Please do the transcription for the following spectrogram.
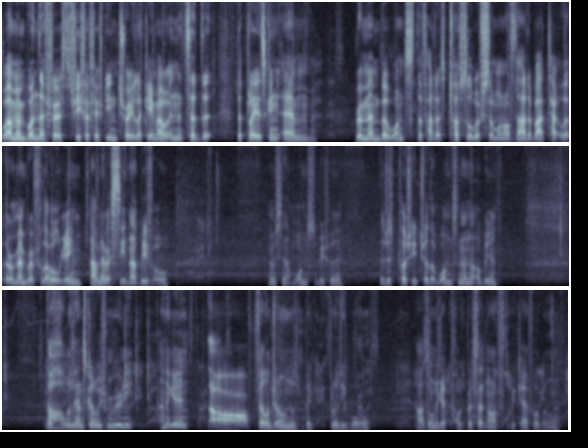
Well, I remember when the first FIFA 15 trailer came out and it said that the players can um, remember once they've had a tussle with someone or if they had a bad tackle that they remember it for the whole game. I've never seen that before. I've Never seen that once, to be fair. They just push each other once and then that'll be it. Oh, Willian's got away from Rooney. And again. Oh, Phil Jones, big bloody wall. Oh, I don't want to get Pogba sent off, to be careful about that.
